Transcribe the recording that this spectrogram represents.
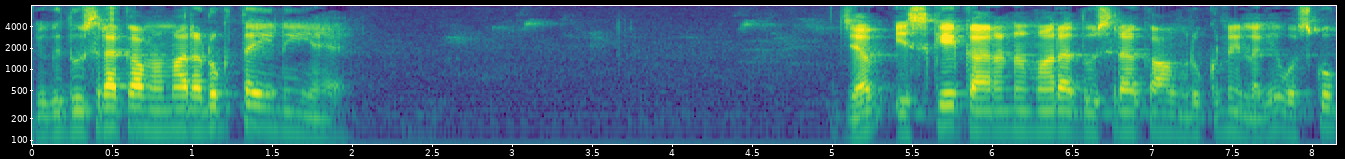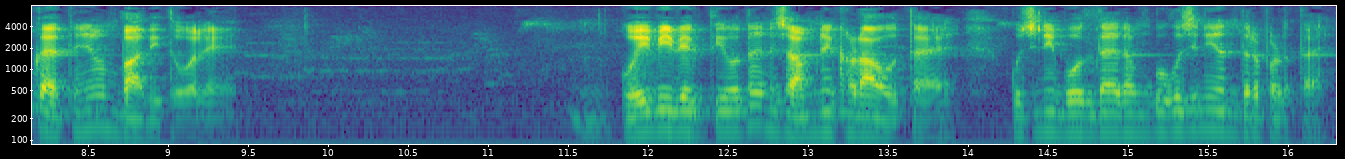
क्योंकि दूसरा काम हमारा रुकता ही नहीं है। जब इसके कारण हमारा दूसरा काम रुकने लगे, उसको कहते हैं हम बाधित हो रहे हैं। कोई भी व्यक्ति होता है ना, सामने खड़ा होता है, कुछ नहीं बोलता है तो हमको कुछ नहीं अंतर पड़ता है।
